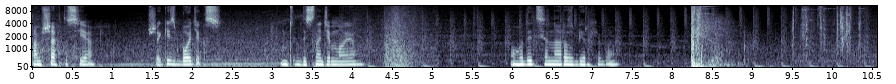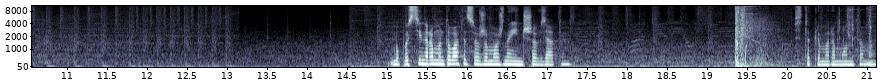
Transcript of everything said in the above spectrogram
Там ще хтось є. Ще якийсь ботікс. Ну, Тут десь наді мною. Годиться на розбір хіба. Бо постійно ремонтувати це вже можна інше взяти. З такими ремонтами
